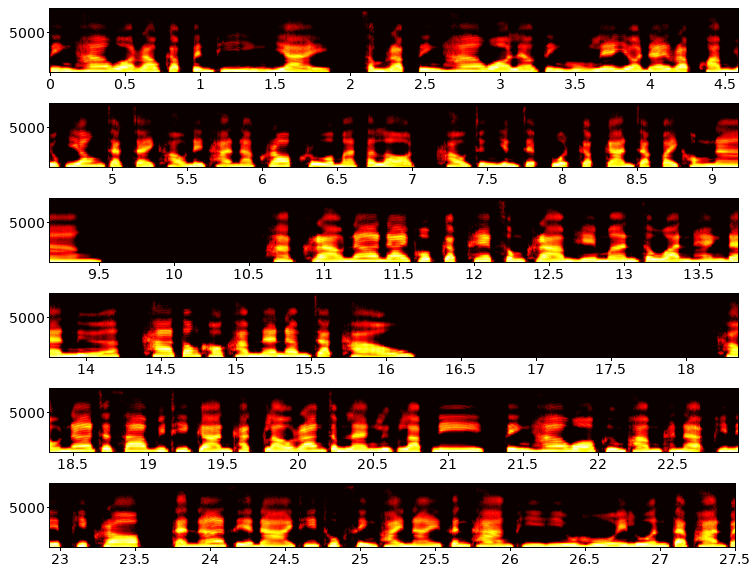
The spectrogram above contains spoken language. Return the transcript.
ติงห้าวอรากับเป็นพี่หญิงใหญ่สำหรับติงห้าวอแล้วติงหงเล่ยอได้รับความยกย่องจากใจเขาในฐานะครอบครัวมาตลอด เขาจึงยังเจ็บปวดกับการจากไปของนางหากคราวหน้าได้พบกับเทพสงครามเหมันสวรรค์แห่งแดนเหนือ ข้าต้องขอคำแนะนำจากเขา เขาน่าจะทราบวิธีการขัดเกลาร่างจำแรงลึกลับนี่ ติงห้าวอพึมพำขณะพินิจพิเคราะห์ แต่น่าเสียดายที่ทุกสิ่งภายในเส้นทางผีหิวโหยล้วนแต่ผ่านไป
